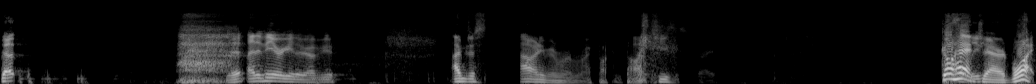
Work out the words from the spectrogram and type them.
That I didn't hear either of you. I'm just. I don't even remember my fucking thoughts. Jesus Christ. Go ahead, Jared. What?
